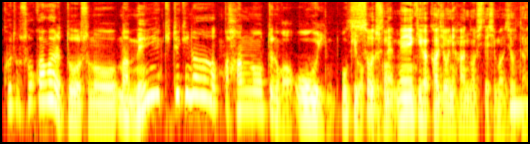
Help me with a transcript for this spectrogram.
これでもそう考えるとその、まあ、免疫的な反応っていうのが多い大きいわけですかそうですね。免疫が過剰に反応してしまう状態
